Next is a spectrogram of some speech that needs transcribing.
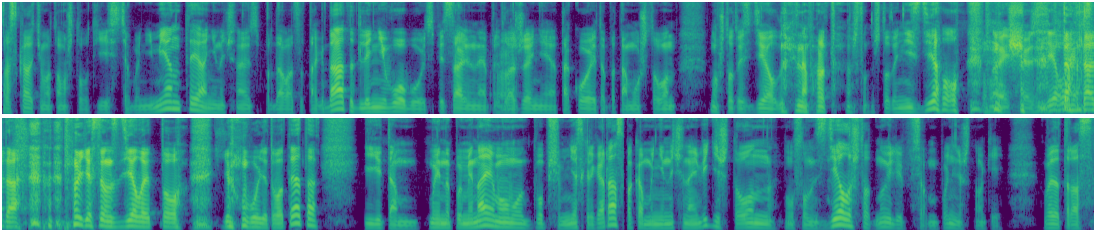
рассказать ему о том, что вот есть абонементы, они начинают продаваться тогда-то, для него будет специальное предложение такое-то, потому что он, ну, что-то сделал, или наоборот, что-то не сделал. Ну, еще сделает. Да-да-да. Но если он сделает, то ему будет вот это. И там мы напоминаем ему, в общем, несколько раз, пока мы не начинаем видеть, что он, ну, условно, сделал что-то, ну, или все, мы поняли, что окей, в этот раз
